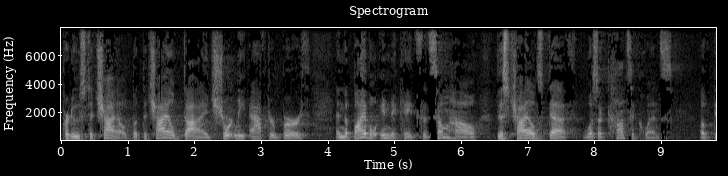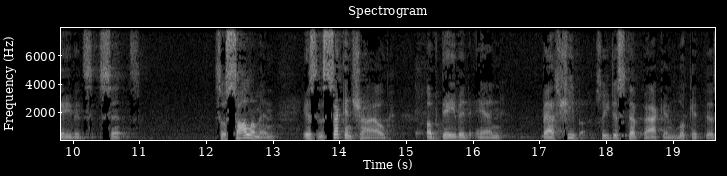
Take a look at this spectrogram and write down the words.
produced a child, but the child died shortly after birth, and the Bible indicates that somehow this child's death was a consequence of David's sins. So Solomon is the second child of David and Bathsheba. So you just step back and look at this,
